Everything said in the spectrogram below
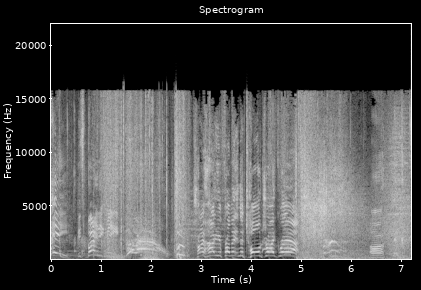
Hey, it's biting me. Try hiding from it in the tall, dry grass. Ah!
